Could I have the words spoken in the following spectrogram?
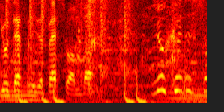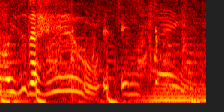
You're definitely the best one, but look at the size of the hill. It's insane.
